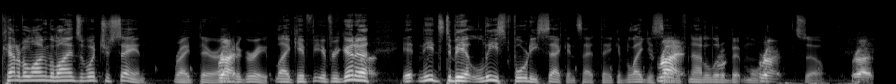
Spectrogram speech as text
kind of along the lines of what you're saying right there. Right. I would agree. Like if if you're gonna, it needs to be at least 40 seconds. I think if like you said, right. if not a little bit more. Right. So. Right.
